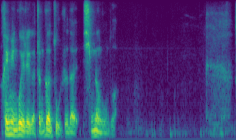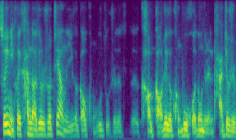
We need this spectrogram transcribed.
黑命贵这个整个组织的行政工作。所以你会看到，就是说这样的一个搞恐怖组织的、呃搞搞这个恐怖活动的人，他就是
